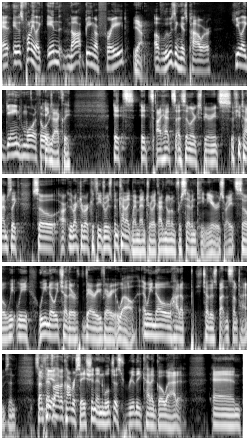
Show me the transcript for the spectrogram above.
and it was funny like in not being afraid Yeah. of losing his power, he like gained more authority. Exactly. It's it's. I had a similar experience a few times. Like so, our, the rector of our cathedral has been kind of like my mentor. Like I've known him for 17 years, right? So we we we know each other very very well, and we know how to push each other's buttons sometimes. And sometimes Yeah. we'll have a conversation, and we'll just really kind of go at it, and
